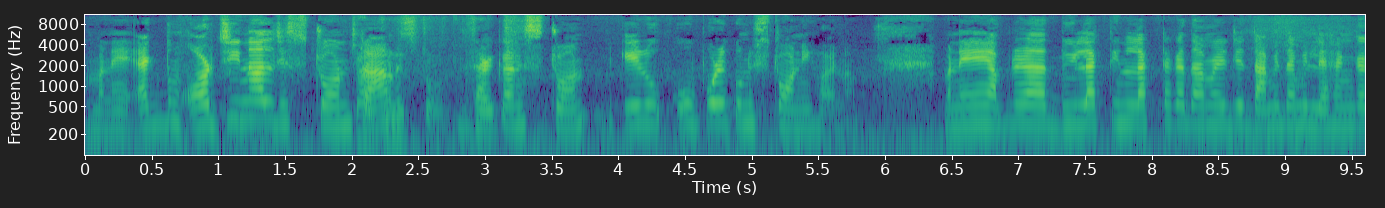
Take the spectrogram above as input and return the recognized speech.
মানে একদম অরিজিনাল যে স্টোনটা জারকান স্টোন এর উপরে কোনো স্টোনই হয় না। মানে আপনারা দুই লাখ তিন লাখ টাকা দামের যে দামি দামি লেহেঙ্গা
